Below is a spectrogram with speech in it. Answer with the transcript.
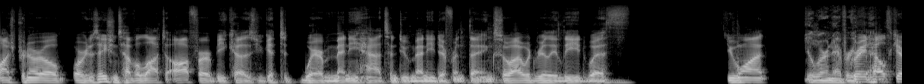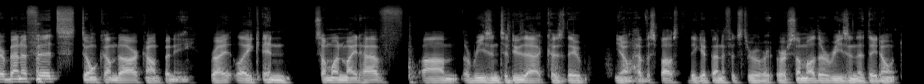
entrepreneurial organizations have a lot to offer because you get to wear many hats and do many different things. So, I would really lead with you want you learn everything. Great healthcare benefits. don't come to our company, right? Like, and someone might have um, a reason to do that because they you know have a spouse that they get benefits through or, or some other reason that they don't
